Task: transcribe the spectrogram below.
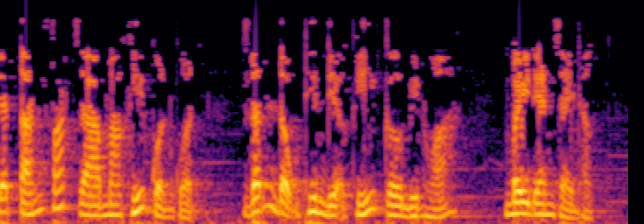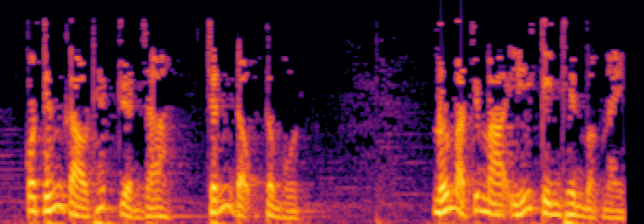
Sẽ tán phát ra ma khí quần quần Dẫn động thiên địa khí cơ biến hóa. Mây đen dày đặc, Có tiếng gào thét truyền ra, Chấn động tâm hồn. Đối mặt với ma ý kinh thiên bậc này,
